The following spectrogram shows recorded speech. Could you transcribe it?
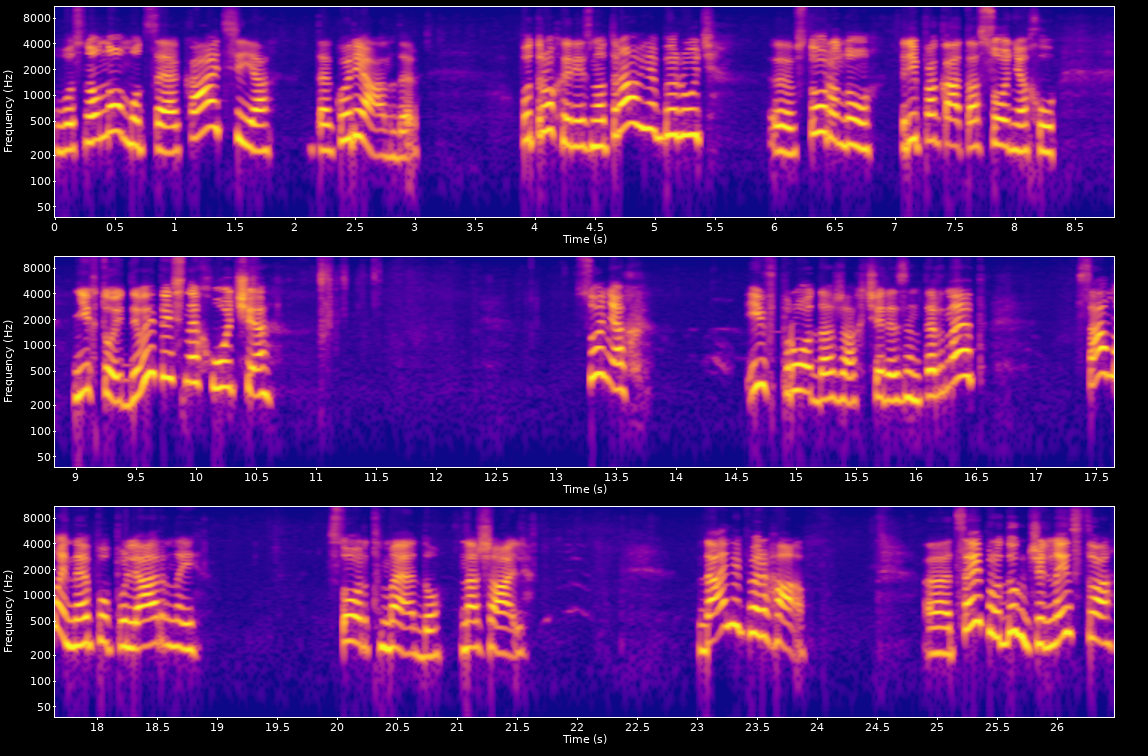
В основному це акація та коріандр. Потрохи різнотрав'я беруть. Е, В сторону ріпака та соняху ніхто й дивитись не хоче. Сонях і в продажах через інтернет самий непопулярний сорт меду, на жаль. Далі перга. Е, Цей продукт бджільництва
